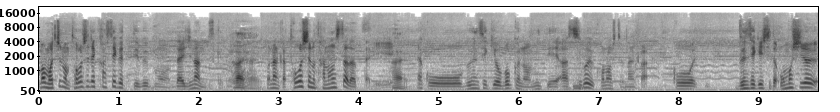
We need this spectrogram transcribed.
まあ、もちろん投資で稼ぐっていう部分も大事なんですけど、はいはい。なんか投資の楽しさだったり、はい。なんかこう分析を僕の見て、あすごいこの人、なんかこう分析してて面白い、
